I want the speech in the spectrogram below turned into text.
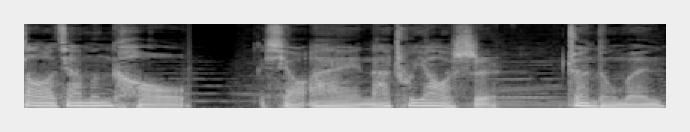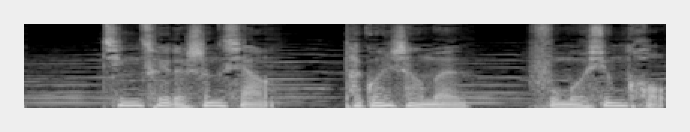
到了家门口，小爱拿出钥匙，转动门，清脆的声响，她关上门，抚摸胸口，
